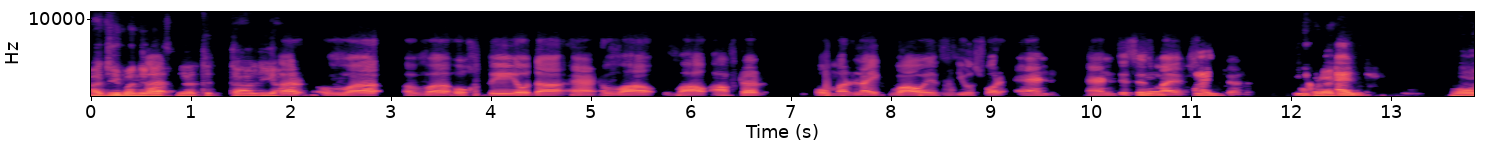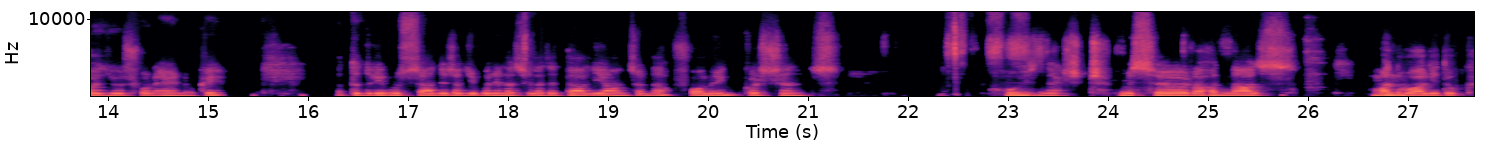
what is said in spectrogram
أجيبني Sir. الأسئلة التالية Sir, wa wa ukhti yoda and wow wow after Umar like wow is used for and and this is Yes. my And. sister. Correct. And واو is used for and okay التدريب السادس أجيبني الأسئلة التالية answer the following questions who is next Miss Rahat Naz من والدك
